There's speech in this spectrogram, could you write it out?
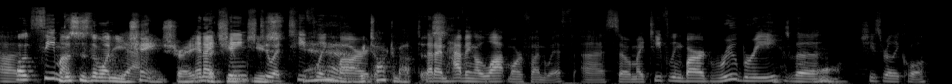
uh, Oh, sea monk. this is the one you Yeah. changed, right? And I That you changed to a tiefling yeah, We talked about this. that I'm having a lot more fun with. Uh, so my tiefling bard Rubri, the cool. she's really cool,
